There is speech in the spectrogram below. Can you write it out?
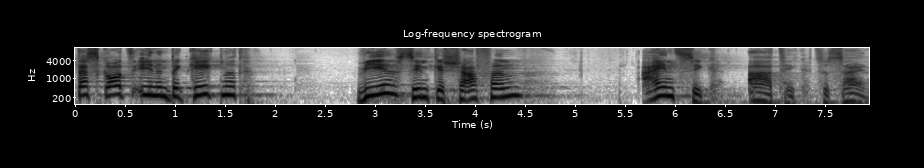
dass Gott ihnen begegnet. Wir sind geschaffen, einzigartig zu sein.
